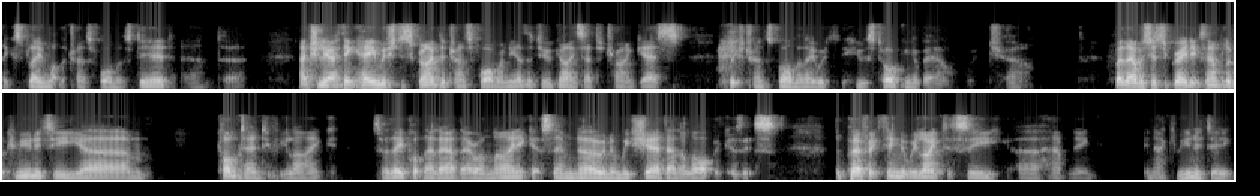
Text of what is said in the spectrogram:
explained what the transformers did. And uh, actually, I think Hamish described the transformer and the other two guys had to try and guess which transformer they were he was talking about. Which, uh, but that was just a great example of community um, content, if you like. So they put that out there online. It gets them known, and we shared that a lot because it's the perfect thing that we like to see uh, happening in our community.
